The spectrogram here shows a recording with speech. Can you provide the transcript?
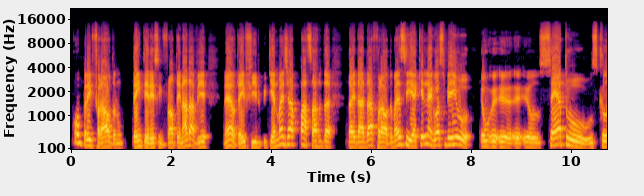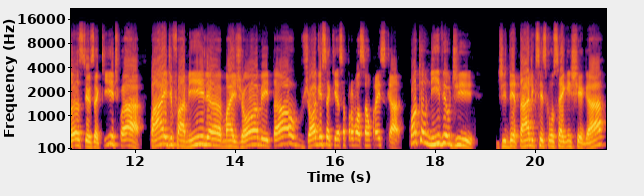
comprei fralda, não tem interesse em fralda, tem nada a ver, né? Eu tenho filho pequeno, mas já passaram da, da idade da fralda. Mas assim, é aquele negócio meio. Eu, eu, eu, seto os clusters aqui, tipo, ah, pai de família, mais jovem e tal, joga isso aqui, essa promoção para esse cara. Qual que é o nível de, de detalhe que vocês conseguem chegar?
